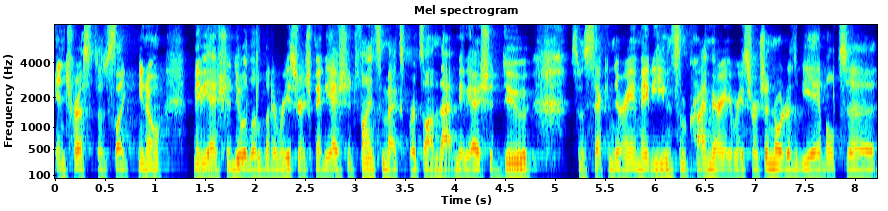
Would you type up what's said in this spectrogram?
interest. It's like, you know, maybe I should do a little bit of research. Maybe I should find some experts on that. Maybe I should do some secondary and maybe even some primary research in order to be able to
